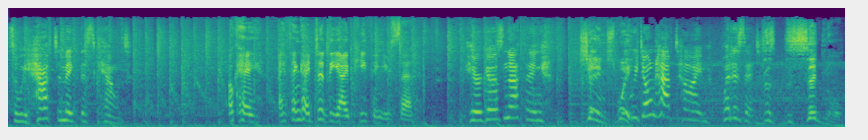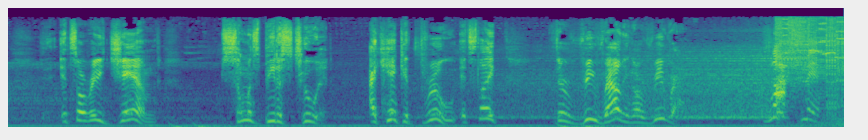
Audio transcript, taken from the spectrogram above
So we have to make this count. Okay, I think I did the IP thing you said. Here goes nothing. James, wait. We don't have time. What is it? The, the signal. It's already jammed. Someone's beat us to it. I can't get through. It's like they're rerouting our reroute. Locksmith!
